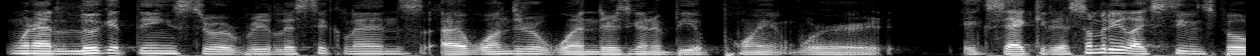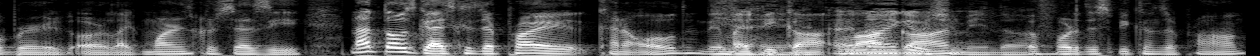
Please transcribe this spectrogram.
when I look at things through a realistic lens, I wonder when there's going to be a point where executives, somebody like Steven Spielberg or like Martin Scorsese, not those guys because they're probably kind of old. They might be Yeah, gone, I know, I long gone mean, though. before this becomes a problem.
